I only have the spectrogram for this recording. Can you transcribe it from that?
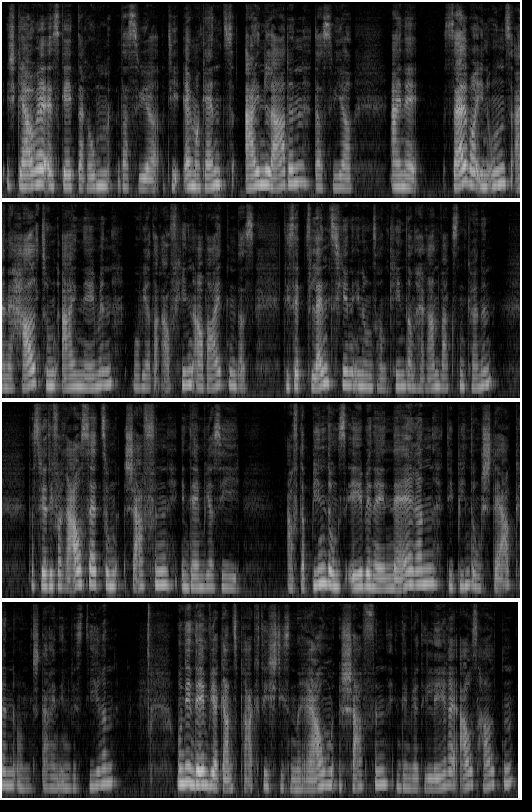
Ich glaube, es geht darum, dass wir die Emergenz einladen, dass wir eine selber in uns eine Haltung einnehmen, wo wir darauf hinarbeiten, dass diese Pflänzchen in unseren Kindern heranwachsen können, dass wir die Voraussetzung schaffen, indem wir sie auf der Bindungsebene nähren, die Bindung stärken und darin investieren. Und indem wir ganz praktisch diesen Raum schaffen, indem wir die Lehre aushalten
